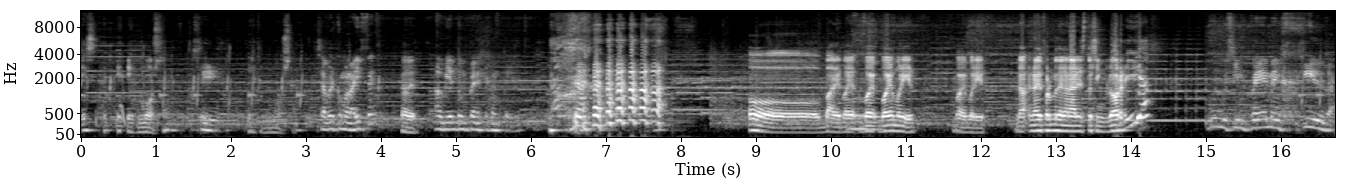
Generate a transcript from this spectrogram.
es hermosa. Sí. Hermosa. ¿Sabes cómo la hice? Ver. Abriendo un PNG con Paint. Oh, vale, voy, voy, voy a morir. Voy a morir. No, no hay forma de ganar esto sin gloria. Uy, sin PM en Hilda.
